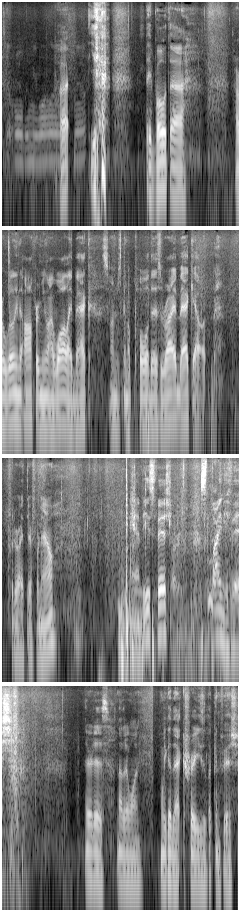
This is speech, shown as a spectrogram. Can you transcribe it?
Still holding your walleye What? now? Yeah, they both uh, are willing to offer me my walleye back. So I'm just gonna pull this right back out. Put it right there for now. And these fish are slimy fish. There it is, another one. Look at that crazy looking fish.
